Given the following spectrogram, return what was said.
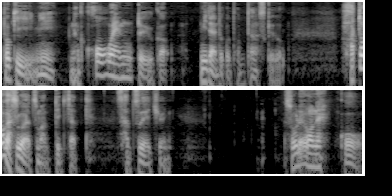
時に、なんか公園というか、みたいなとこ撮ったんですけど、鳩がすごい集まってきちゃって、撮影中に。それをね、こ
